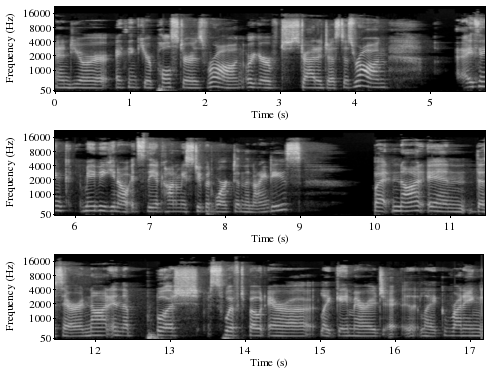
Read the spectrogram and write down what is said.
and your I think your pollster is wrong or your strategist is wrong. I think maybe, you know, it's the economy stupid worked in the 90s, but not in this era, not in the Bush Swift boat era, like gay marriage, eh, like running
